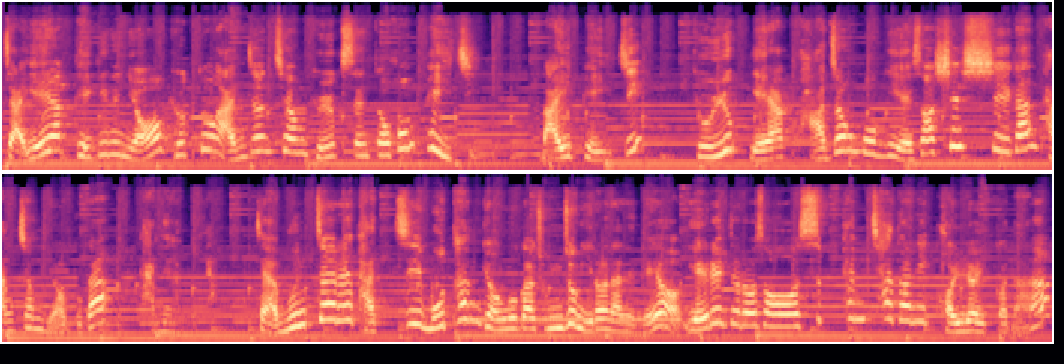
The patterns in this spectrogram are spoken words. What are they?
자, 예약 대기는요. 교통안전체험교육센터 홈페이지, 마이페이지, 교육 예약 과정 보기에서 실시간 당첨 여부가 가능합니다. 자, 문자를 받지 못한 경우가 종종 일어나는데요. 예를 들어서 스팸 차단이 걸려 있거나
